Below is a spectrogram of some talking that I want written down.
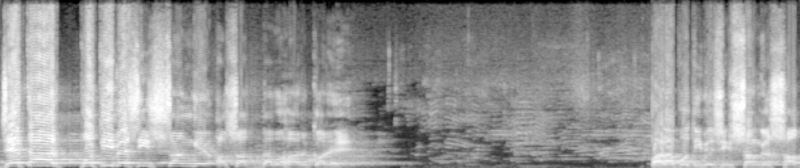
যে তার প্রতিবেশীর সঙ্গে অসৎ ব্যবহার করে। পাড়া প্রতিবেশীর সঙ্গে সৎ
